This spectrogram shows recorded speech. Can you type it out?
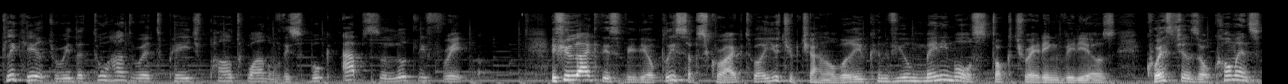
Click here to read the 200 page part 1 of this book absolutely free. If you like this video, please subscribe to our YouTube channel where you can view many more stock trading videos. Questions or comments,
